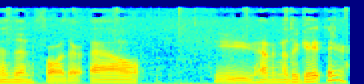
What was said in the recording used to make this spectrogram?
And then farther out, you have another gate there.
